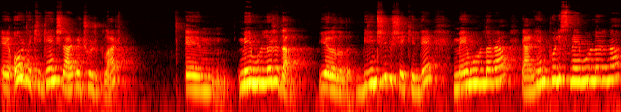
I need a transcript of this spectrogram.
E, oradaki gençler ve çocuklar e, memurları da yaraladı. Bilinçli bir şekilde memurlara yani hem polis memurlarına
